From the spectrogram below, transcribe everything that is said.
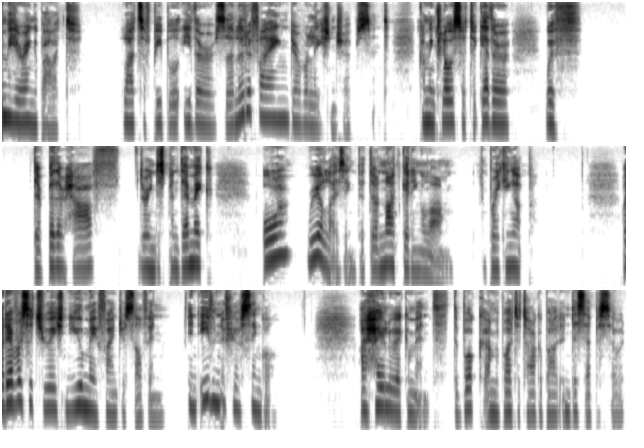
I'm hearing about lots of people either solidifying their relationships and coming closer together with their better half during this pandemic, or realizing that they're not getting along and breaking up. Whatever situation you may find yourself in, and even if you're single, I highly recommend the book I'm about to talk about in this episode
